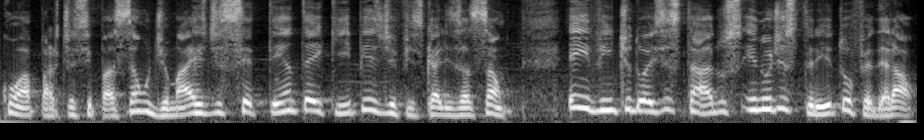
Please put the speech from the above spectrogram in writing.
com a participação de mais de 70 equipes de fiscalização, em 22 estados e no Distrito Federal.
